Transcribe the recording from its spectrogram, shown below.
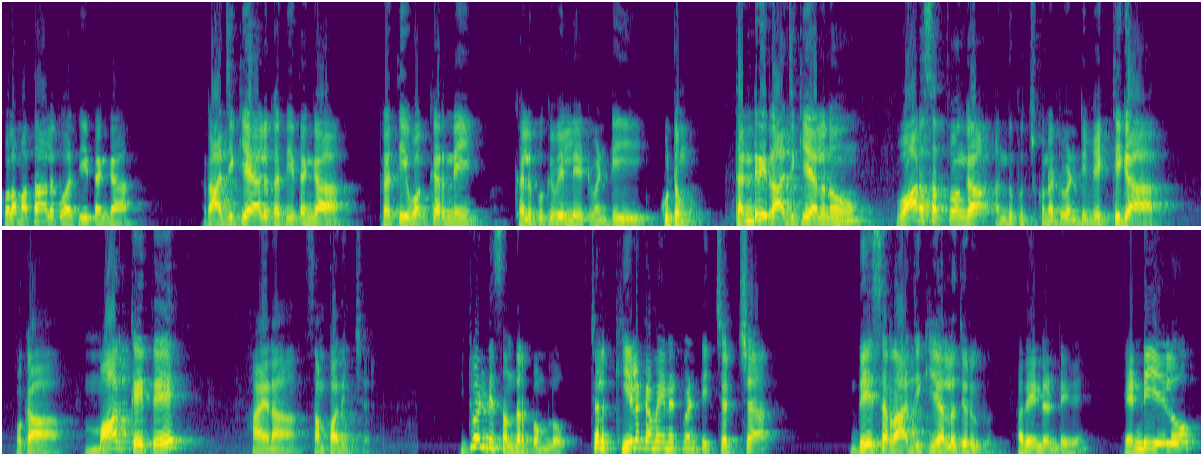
కుల మతాలకు అతీతంగా రాజకీయాలకు అతీతంగా ప్రతి ఒక్కరిని కలుపుకు వెళ్ళేటువంటి కుటుంబం. తండ్రి రాజకీయాలను వారసత్వంగా అందిపుచ్చుకున్నటువంటి వ్యక్తిగా ఒక మార్క్ అయితే ఆయన సంపాదించారు. ఇటువంటి సందర్భంలో చాలా కీలకమైనటువంటి చర్చ దేశ రాజకీయాల్లో జరుగుతుంది. అదేంటంటే ఎన్డీఏలో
